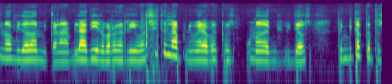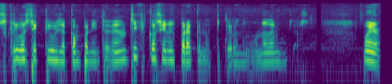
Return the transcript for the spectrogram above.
un nuevo video de mi canal Vladi el Vargas Rivas. Si esta es la primera vez que ves uno de mis videos, te invito a que te suscribas y actives la campanita de notificaciones para que no te pierdas ninguno de mis videos. Bueno,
